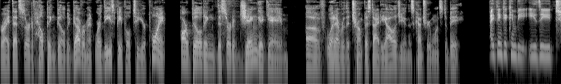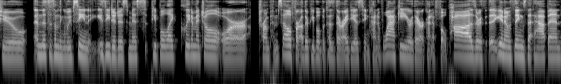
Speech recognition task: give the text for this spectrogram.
right? That's sort of helping build a government where these people, to your point, are building the sort of Jenga game of whatever the Trumpist ideology in this country wants to be. I think it can be easy to, and this is something we've seen, easy to dismiss people like Cleta Mitchell or Trump himself or other people because their ideas seem kind of wacky or they're kind of faux pas or, you know, things that happen.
